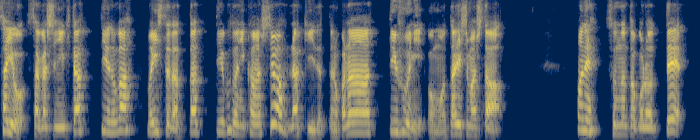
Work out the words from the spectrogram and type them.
左右を探しに来たっていうのが、まあ、一茶だったっていうことに関してはラッキーだったのかなっていうふうに思ったりしました。まあね、そんなところで、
